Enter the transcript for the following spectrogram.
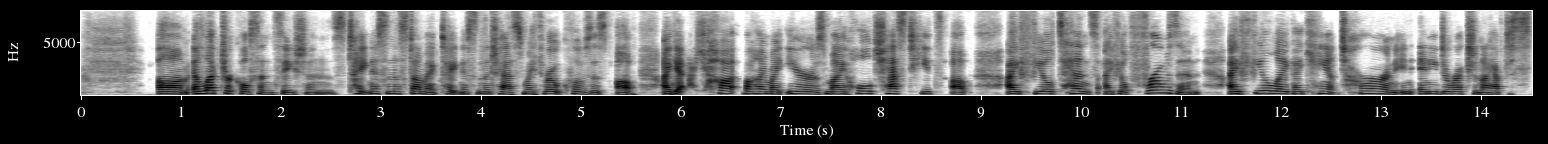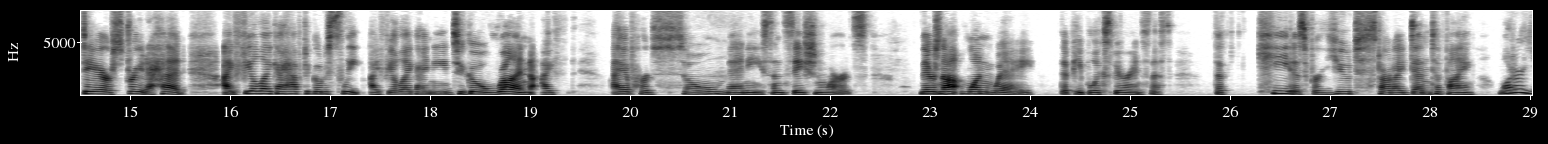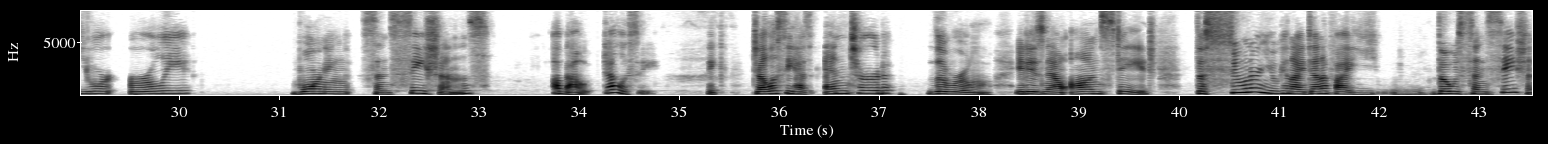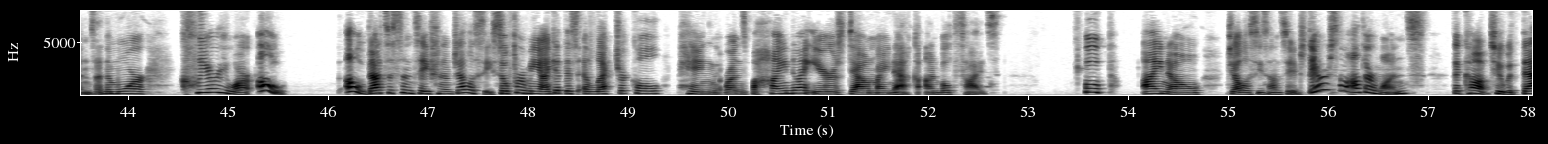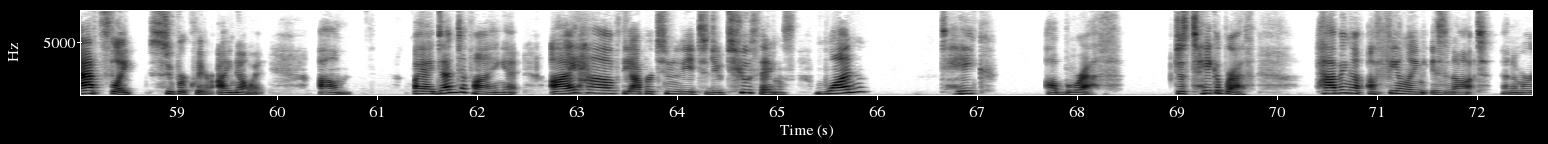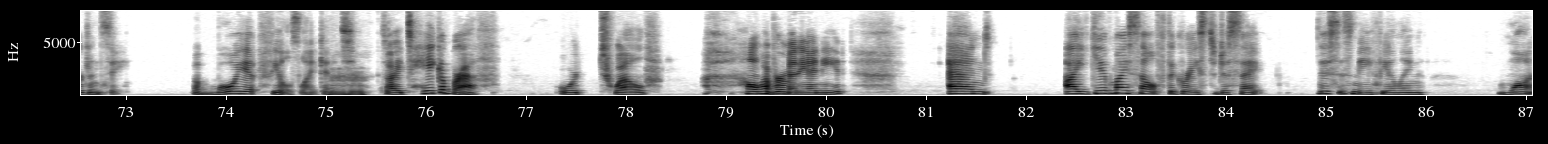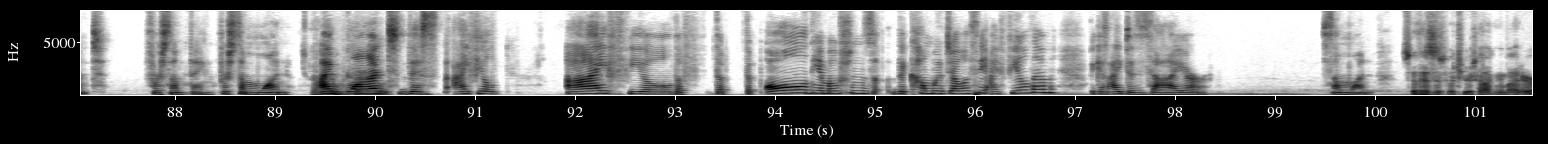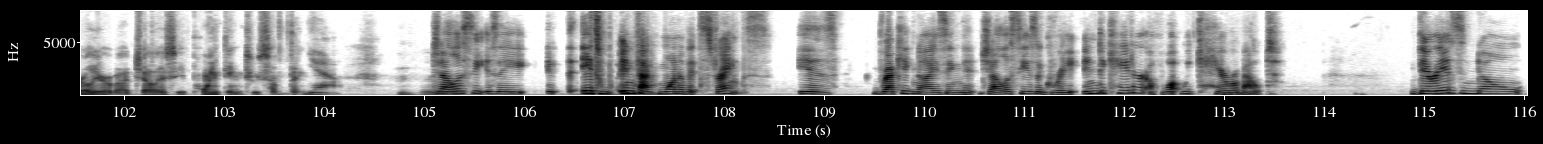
um, electrical sensations, tightness in the stomach, tightness in the chest, my throat closes up, I get hot behind my ears, my whole chest heats up, I feel tense, I feel frozen, I feel like I can't turn in any direction, I have to stare straight ahead, I feel like I have to go to sleep, I feel like I need to go run. I, I have heard so many sensation words. There's not one way that people experience this. The key is for you to start identifying what are your early warning sensations about jealousy. Like jealousy has entered the room, it is now on stage. The sooner you can identify those sensations and the more clear you are, oh, oh, that's a sensation of jealousy. So for me, I get this electrical ping that runs behind my ears, down my neck on both sides. Boop, I know jealousy's on stage. There are some other ones that come up too, but that's like super clear. I know it. Um, by identifying it, I have the opportunity to do two things. One, take a breath. Just take a breath. Having a, a feeling is not an emergency, but boy, it feels like it. Mhm. So I take a breath, or 12, however many I need, and I give myself the grace to just say, This is me feeling want for something, for someone. I Okay. want this. I feel, I feel the, the, the, all the emotions that come with jealousy. I feel them because I desire someone. So this is what you were talking about earlier about jealousy pointing to something. Yeah. Mhm. Jealousy is a, it- it's in fact one of its strengths is recognizing that jealousy is a great indicator of what we care about. There is no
